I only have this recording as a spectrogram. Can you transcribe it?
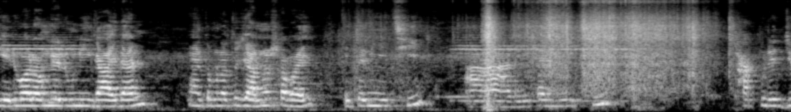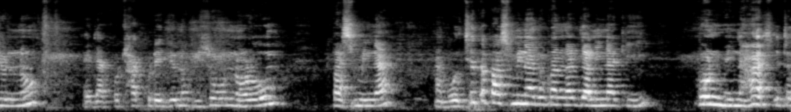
গেরুয়া রঙের উনি গায়ে দেন। হ্যাঁ তোমরা তো জানো সবাই, এটা নিয়েছি। আর এটা নিয়েছি ঠাকুরের জন্য। এই দেখো, ঠাকুরের জন্য ভীষণ নরম পাশমিনা। হ্যাঁ বলছে তো পাশমিনা দোকানদার, জানি না কি। কোন মিনা, সেটা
